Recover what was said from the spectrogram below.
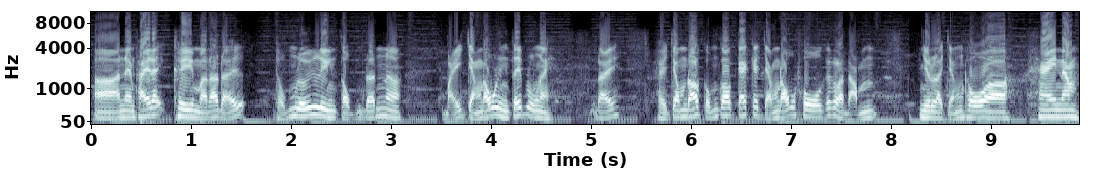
À, anh em thấy đấy khi mà đã để thủng lưới liên tục đến uh, 7 trận đấu liên tiếp luôn này. Đấy thì trong đó cũng có các cái trận đấu thua rất là đậm như là trận thua uh, 2 năm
